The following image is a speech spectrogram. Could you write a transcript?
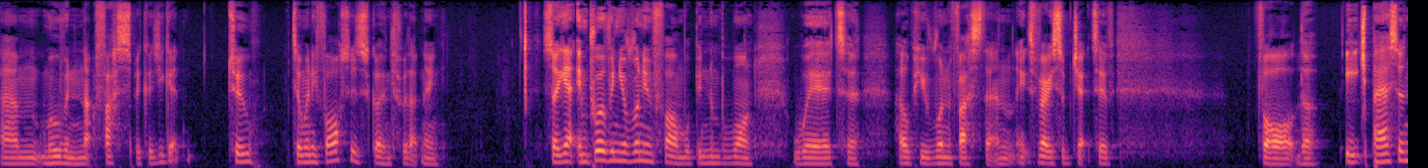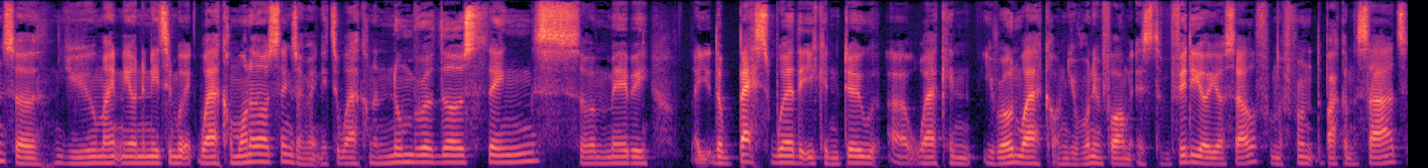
um, moving that fast because you get too too many forces going through that knee. So yeah, improving your running form would be number one way to help you run faster, and it's very subjective for the each person. So you might only need to work on one of those things, I might need to work on a number of those things. So maybe the best way that you can do uh, working your own work on your running form is to video yourself from the front, the back, and the sides.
